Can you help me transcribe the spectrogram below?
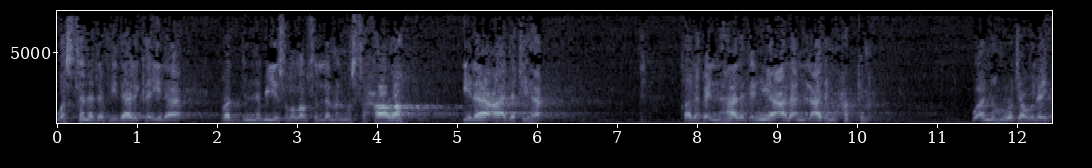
واستند في ذلك إلى رد النبي صلى الله عليه وسلم المستحاضة إلى عادتها. قال فإن هذا دليل على أن العادة محكمة. وأنه يرجع إليها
